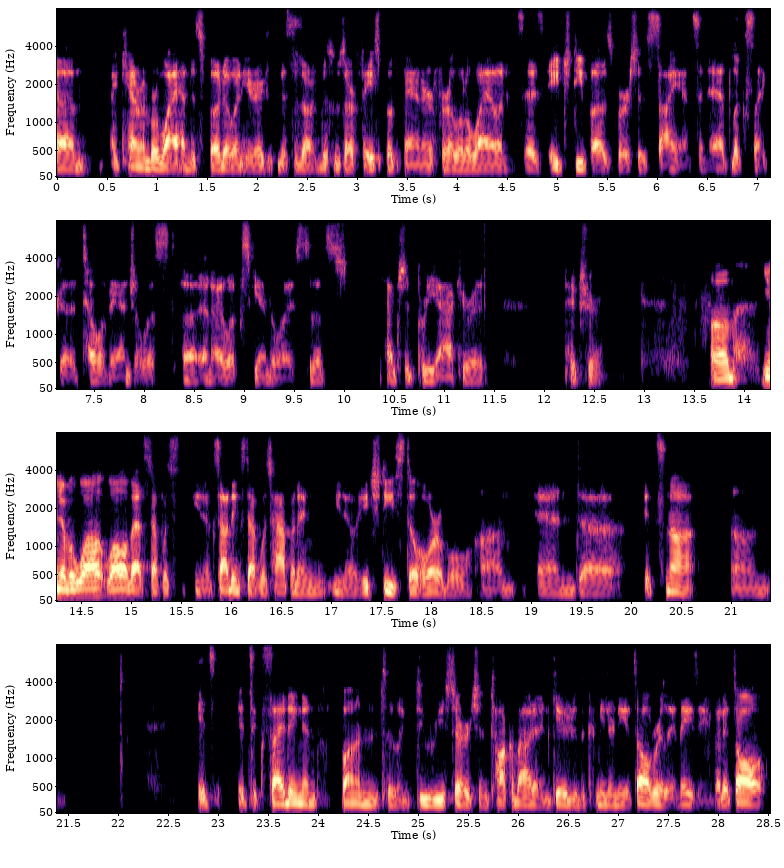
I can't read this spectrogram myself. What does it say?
Um, I can't remember why I had this photo in here. This is our this was our Facebook banner for a little while, and it says HD Buzz versus Science, and Ed looks like a televangelist, uh, and I look scandalized. So that's actually pretty accurate picture. Um, you know, but while while all that stuff was, you know, exciting stuff was happening, you know, HD is still horrible, um, and uh, it's not um, it's it's exciting and fun to like do research and talk about it engage with the community. It's all really amazing but it's all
